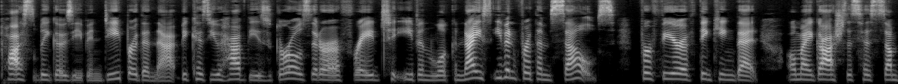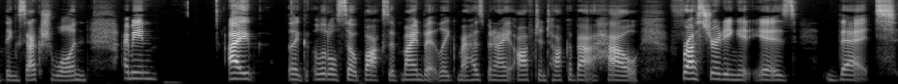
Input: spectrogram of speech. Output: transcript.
possibly goes even deeper than that because you have these girls that are afraid to even look nice even for themselves for fear of thinking that oh my gosh this has something sexual. And i mean i like a little soapbox of mine but like my husband and i often talk about how frustrating it is that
